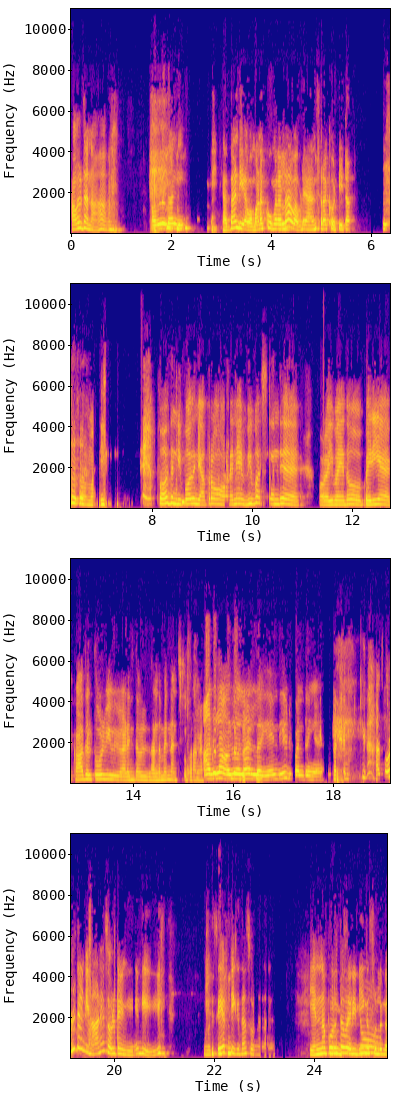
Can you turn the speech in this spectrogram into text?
அவள்தானா? அவ்வளவுதான்டி. அதான்டி அவ மனக்குமரல்ல அவ அப்படியே ஆன்சரா கொட்டிட்டான் ஆமாடி போதுண்டி போதுண்டி. அப்புறம் உடனே விவர்ஸ் வந்து இவ ஏதோ பெரிய காதல் தோல்வி அடைந்தவள் அந்த மாதிரி நினைச்சுக்க போறாங்க. அதெல்லாம் அவ்வளவுலாம் இல்ல. ஏன்டி இப்படி பண்றீங்க? சொல்லிட்டேன்டி நானே சொல்லிட்டேன்டி. ஏண்டி உனக்கு சேஃப்டிக்கு தான் சொன்னேன். என்ன பொறுத்த ம், சரி, வரைக்கும் நீங்க சொல்லுங்க.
